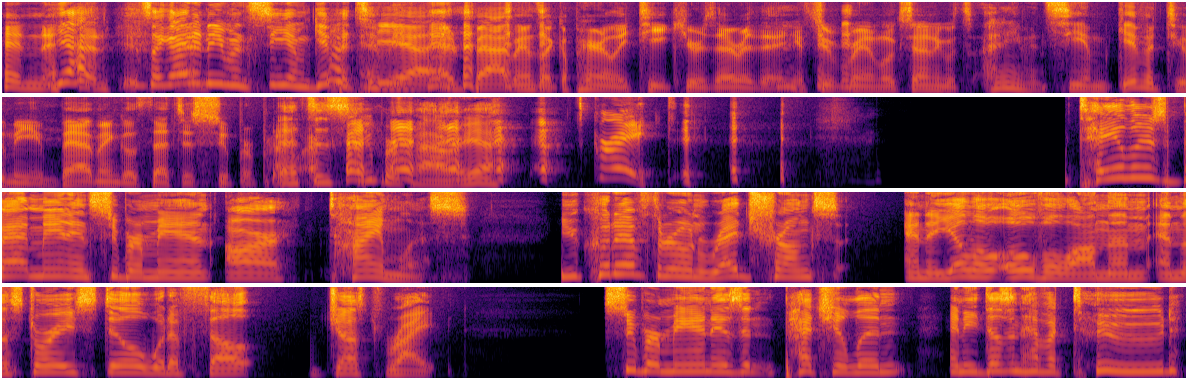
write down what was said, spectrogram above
and, Yeah, it's like I didn't even see him give it to me. yeah, and Batman's like, apparently tea cures everything. And Superman looks down and goes, I didn't even see him give it to me. And Batman goes, that's his superpower. That's his superpower, yeah. That's great. Taylor's Batman and Superman are timeless. You could have thrown red trunks and a yellow oval on them, and the story still would have felt just right. Superman isn't petulant, and he doesn't have a tood,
